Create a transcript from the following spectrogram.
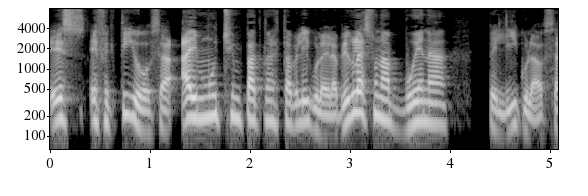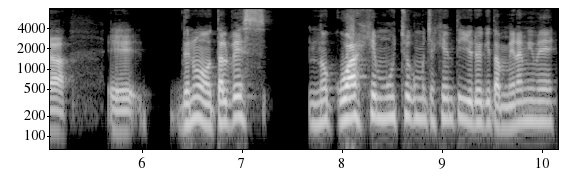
es efectivo. O sea, hay mucho impacto en esta película y la película es una buena película. O sea, de nuevo, tal vez no cuaje mucho con mucha gente yo creo que también a mí me,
